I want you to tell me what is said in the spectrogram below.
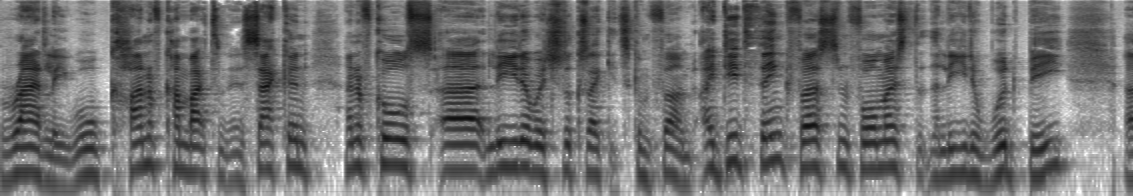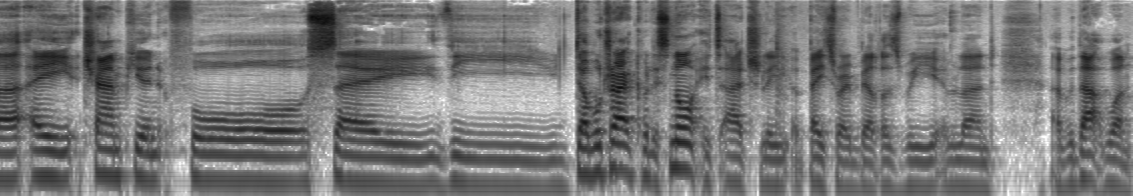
Bradley. We'll kind of come back to it in a second. And of course, uh, leader, which looks like it's confirmed. I did think, first and foremost, that the leader would be uh, a champion for, say, the double track, but it's not. It's actually a base rate build, as we learned uh, with that one.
